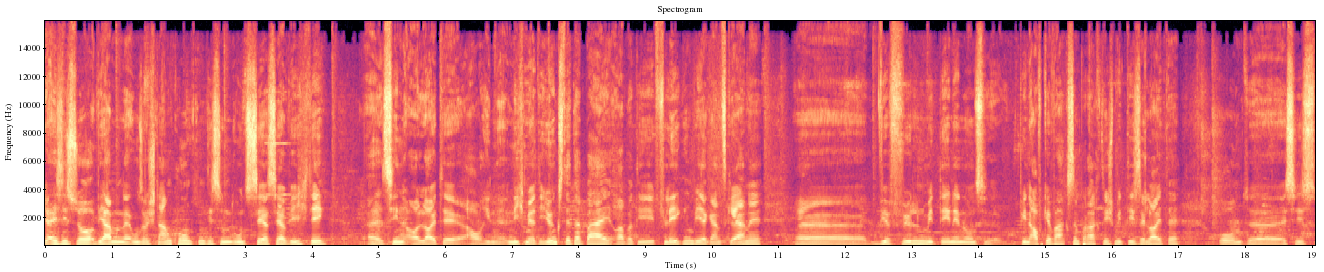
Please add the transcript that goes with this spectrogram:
Ja, es ist so, wir haben äh, unsere Stammkunden, die sind uns sehr, sehr wichtig sind auch Leute auch in, nicht mehr die Jüngste dabei, aber die pflegen wir ganz gerne. Äh, wir fühlen mit denen uns, bin aufgewachsen praktisch mit diesen Leuten und äh, es ist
